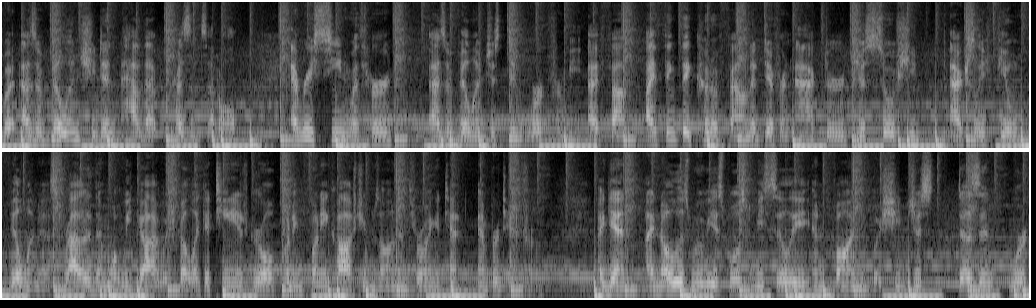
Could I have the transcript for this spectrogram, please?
but as a villain, she didn't have that presence at all. Every scene with her as a villain just didn't work for me. I found I think they could have found a different actor just so she'd actually feel villainous rather than what we got, which felt like a teenage girl putting funny costumes on and throwing a temper tantrum. Again, I know this movie is supposed to be silly and fun, but she just doesn't work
